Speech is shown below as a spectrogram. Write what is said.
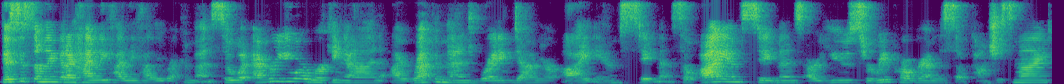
this is something that I highly, highly, highly recommend. So, whatever you are working on, I recommend writing down your I am statements. So, I am statements are used to reprogram the subconscious mind.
